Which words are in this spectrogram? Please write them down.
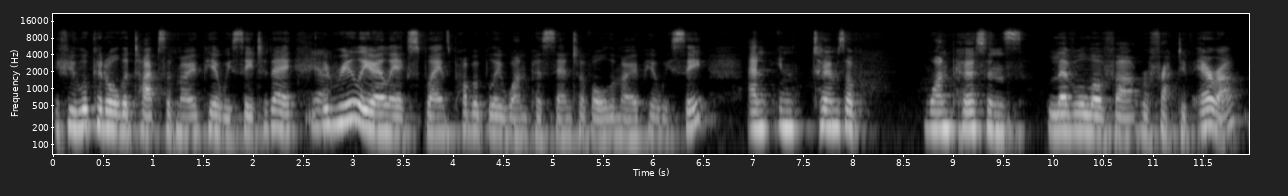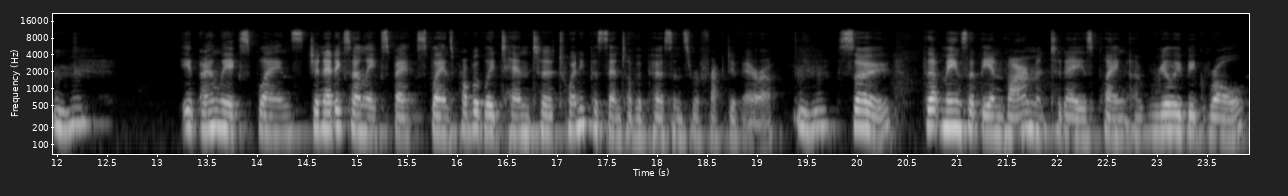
If you look at all the types of myopia we see today, Yeah. it really only explains probably 1% of all the myopia we see. And in terms of one person's level of uh, refractive error, it only explains, genetics only expa- explains probably 10 to 20% of a person's refractive error. So that means that the environment today is playing a really big role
